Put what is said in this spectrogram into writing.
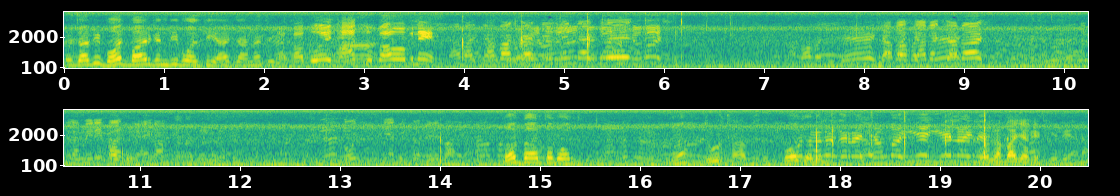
तो जाती बहुत बाहर गंदी बॉल थी यार जाना चाहिए। हाथ सुखाओ अपने बहुत बाहर था बॉल हाँ? दूर था आपसे। बहुत ज़्यादा। बहुत लंबा जाके खेले है ना?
